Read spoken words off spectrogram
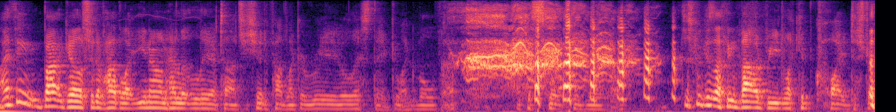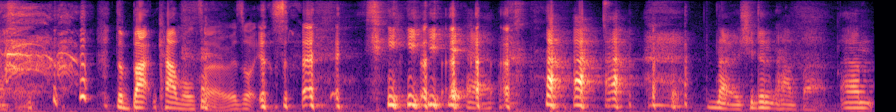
I think Batgirl should have had like you know on her little leotard she should have had like a realistic like vulva, like a vulva. Just because I think that would be like a, quite distressing. The back camel toe is what you're saying. yeah. no, she didn't have that. Um,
